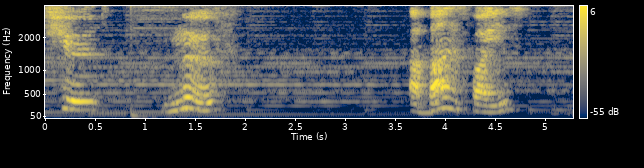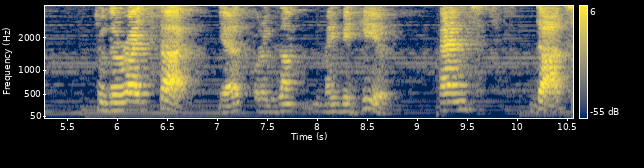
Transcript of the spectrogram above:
should move a balance point to the right side. Yes, for example, maybe here. And that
